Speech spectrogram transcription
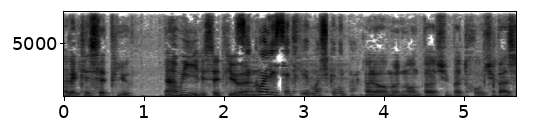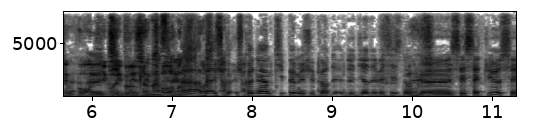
avec les sept lieux. Ah oui, les sept lieux. C'est hein. quoi les sept lieux? Moi je connais pas. Alors me demande pas, je suis pas trop, je suis pas assez au courant. Euh, Thibaut est Thibaut plus au Clémencel. courant. Ah, bah, je, co- je connais un petit peu, mais j'ai peur de, de dire des bêtises. Donc, Ouais. euh, ces sept lieux, c'est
